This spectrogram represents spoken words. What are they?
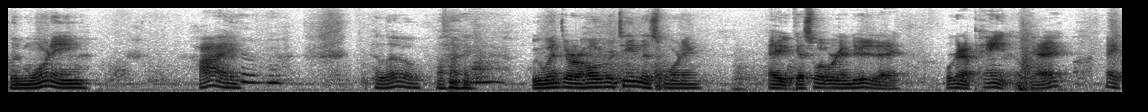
Good morning. Hi. Hello. Hi. We went through our whole routine this morning. Hey, guess what we're gonna do today? We're gonna paint, okay? Hey,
